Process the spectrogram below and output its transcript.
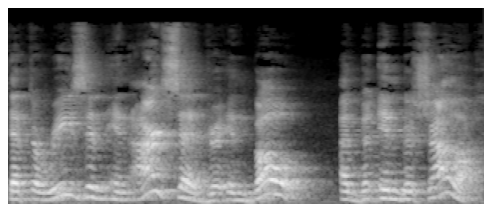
that the reason in our sedra in Bo in Beshalach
